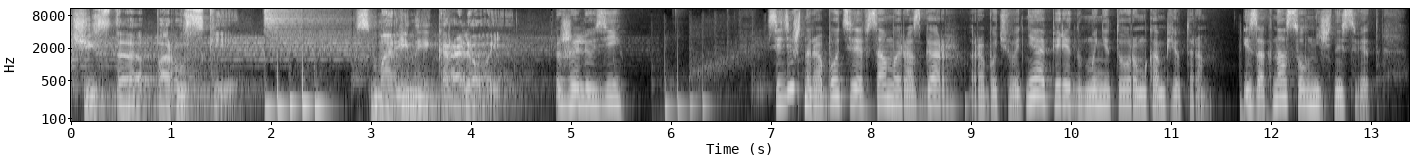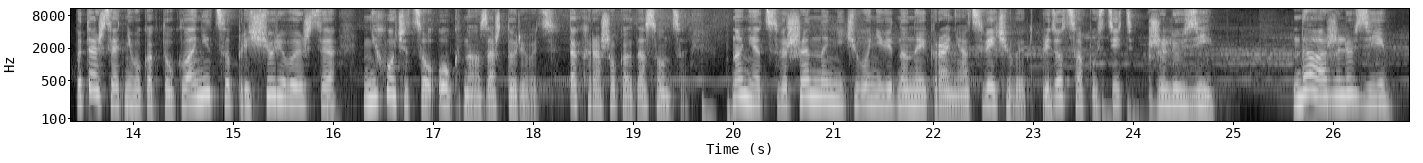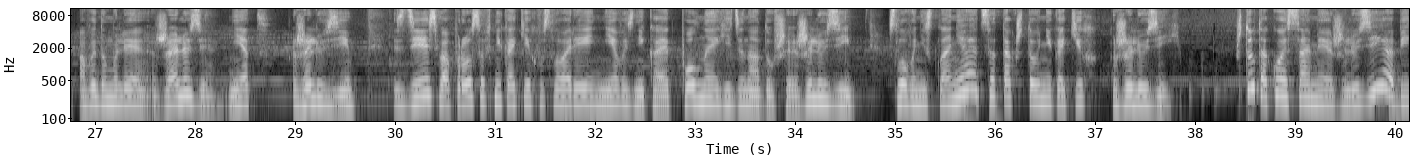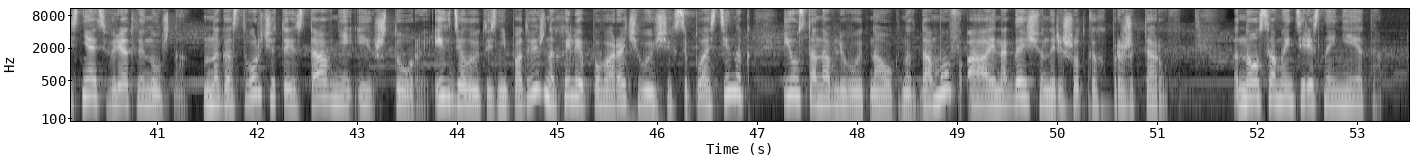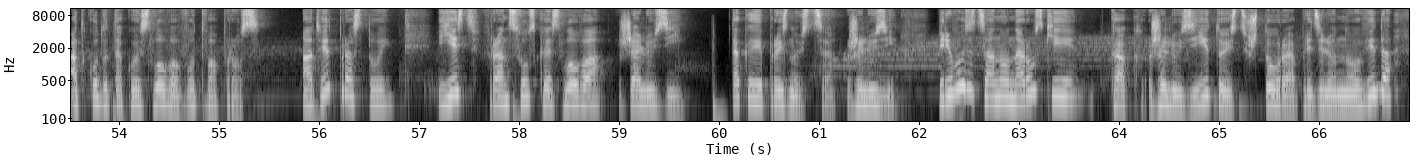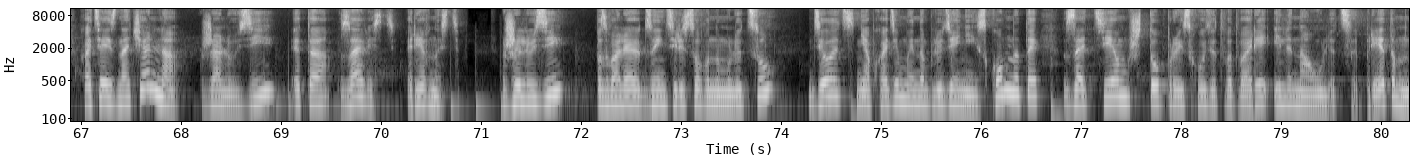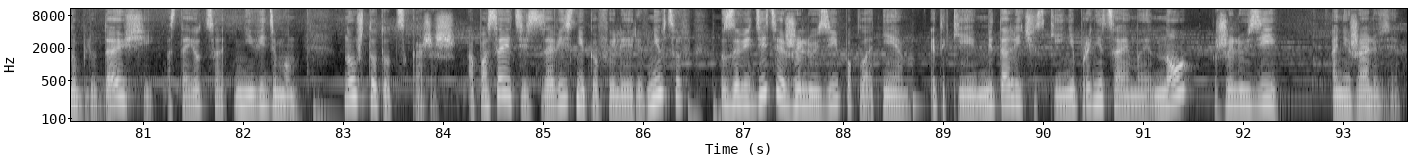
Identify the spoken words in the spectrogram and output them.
Чисто по-русски С Мариной Королевой Жалюзи Сидишь на работе в самый разгар рабочего дня перед монитором компьютера. Из окна солнечный свет. Пытаешься от него как-то уклониться, прищуриваешься. Не хочется окна зашторивать. Так хорошо, когда солнце. Но нет, совершенно ничего не видно на экране. Отсвечивает. Придется опустить жалюзи. Да, жалюзи. А вы думали, жалюзи? Нет, жалюзи. Здесь вопросов никаких у словарей не возникает. Полное единодушие. Жалюзи. Слово не склоняется, так что никаких жалюзей. Что такое сами жалюзи, объяснять вряд ли нужно. Многостворчатые ставни и шторы. Их делают из неподвижных или поворачивающихся пластинок и устанавливают на окнах домов, а иногда еще на решетках прожекторов. Но самое интересное не это. Откуда такое слово? Вот вопрос. Ответ простой. Есть французское слово «жалюзи». Так и произносится «жалюзи». Переводится оно на русский как «жалюзи», то есть шторы определенного вида, хотя изначально жалюзи – это зависть, ревность. Жалюзи позволяют заинтересованному лицу делать необходимые наблюдения из комнаты за тем, что происходит во дворе или на улице. При этом наблюдающий остается невидимым. Ну, что тут скажешь? Опасаетесь завистников или ревнивцев? Заведите жалюзи поплотнее. Этакие металлические, непроницаемые, но жалюзи, а не жалюзи.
